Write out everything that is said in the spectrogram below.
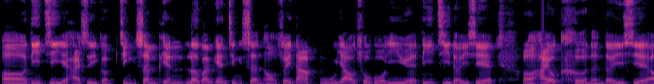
呃，第一季也还是一个谨慎偏乐观偏谨慎哈，所以大家不要错过一月第一季的一些呃还有可能的一些呃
